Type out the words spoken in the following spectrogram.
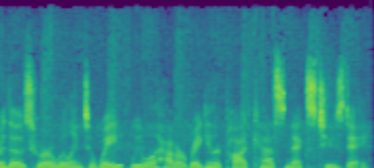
For those who are willing to wait, we will have a regular podcast next Tuesday.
